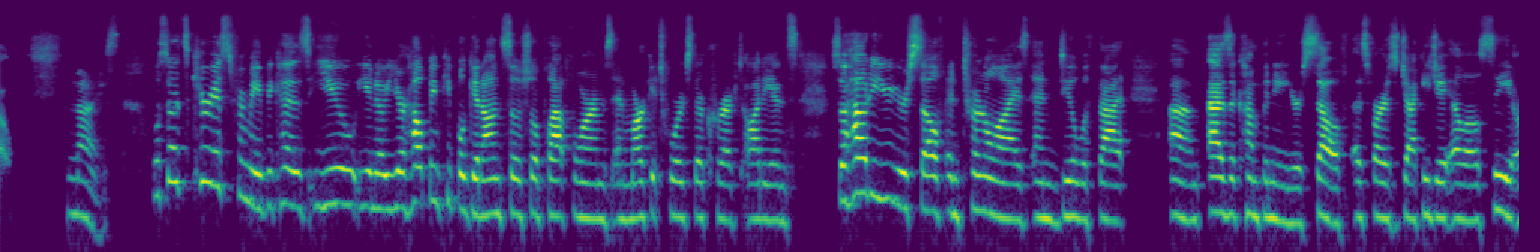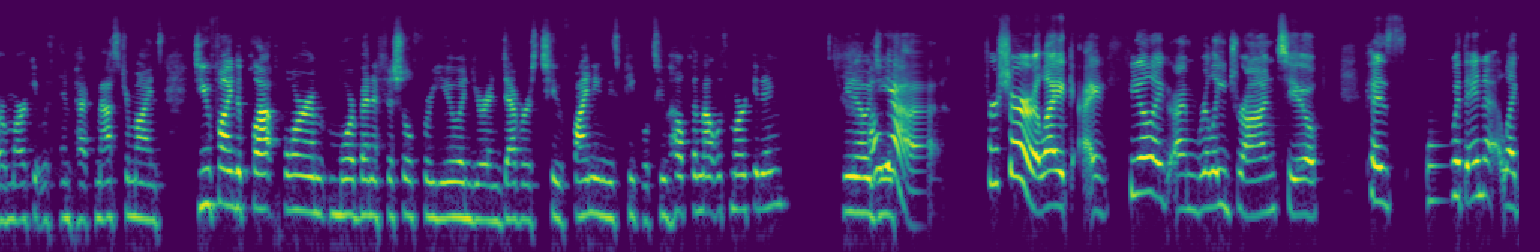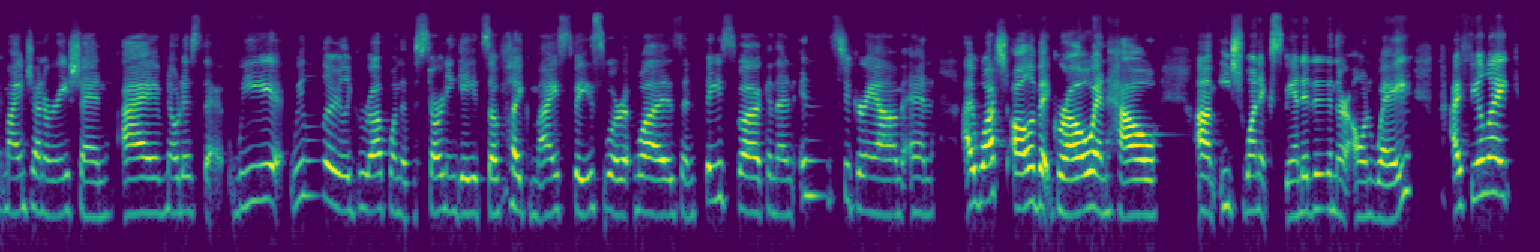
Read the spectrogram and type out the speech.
Nice. Well so it's curious for me because you you know you're helping people get on social platforms and market towards their correct audience. So how do you yourself internalize and deal with that um, as a company yourself as far as Jackie Jaye LLC or Market with Impact Masterminds? Do you find a platform more beneficial for you and your endeavors to finding these people to help them out with marketing? You know, oh, you- yeah, for sure. Like, I feel like I'm really drawn to because within like my generation i've noticed that we we literally grew up when the starting gates of like myspace where it was and facebook and then instagram and i watched all of it grow and how um, each one expanded in their own way. I feel like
